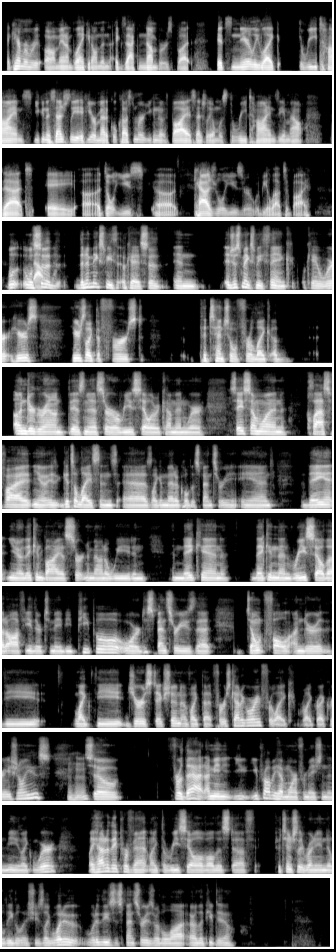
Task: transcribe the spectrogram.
I can't remember. Oh man, I'm blanking on the exact numbers, but it's nearly like three times. You can essentially, if you're a medical customer, you can buy essentially almost three times the amount that a uh, adult use uh, casual user would be allowed to buy. Well, well, so th- then it makes me th- okay. So and it just makes me think. Okay, where here's here's like the first potential for like a underground business or a reseller to come in where say someone classify you know it gets a license as like a medical dispensary and they you know they can buy a certain amount of weed and and they can they can then resell that off either to maybe people or dispensaries that don't fall under the like the jurisdiction of like that first category for like like recreational use mm-hmm. so for that, I mean, you you probably have more information than me. Like where, like how do they prevent like the resale of all this stuff potentially running into legal issues? Like what do what do these dispensaries or the law or the people do?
